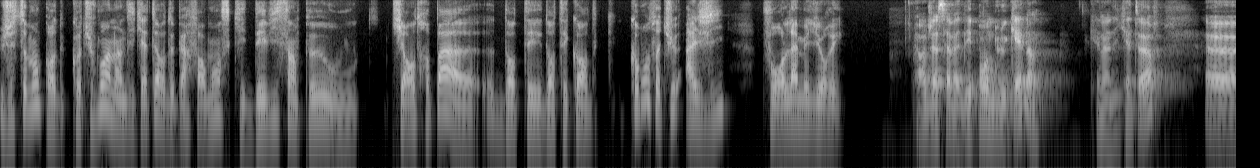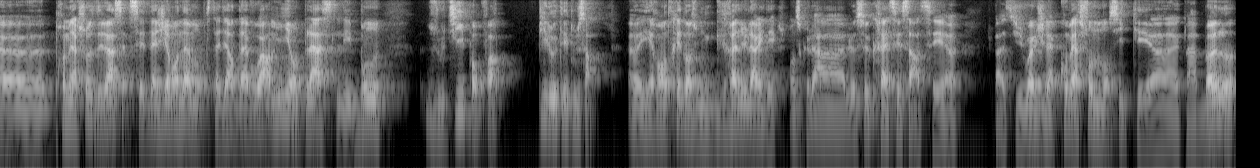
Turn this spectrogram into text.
Justement, quand, tu vois un indicateur de performance qui dévisse un peu ou qui rentre pas dans tes, dans tes cordes, comment toi tu agis pour l'améliorer? Alors déjà, ça va dépendre lequel, quel indicateur. Euh, première chose déjà, c'est d'agir en amont, c'est-à-dire d'avoir mis en place les bons outils pour pouvoir piloter tout ça euh, et rentrer dans une granularité. Je pense que la, le secret, c'est ça. C'est euh, si je vois que j'ai la conversion de mon site qui est euh, pas bonne,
